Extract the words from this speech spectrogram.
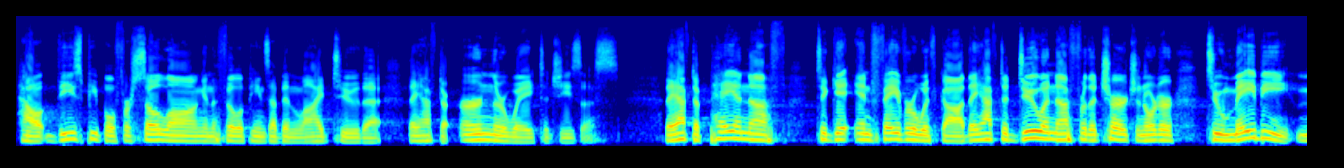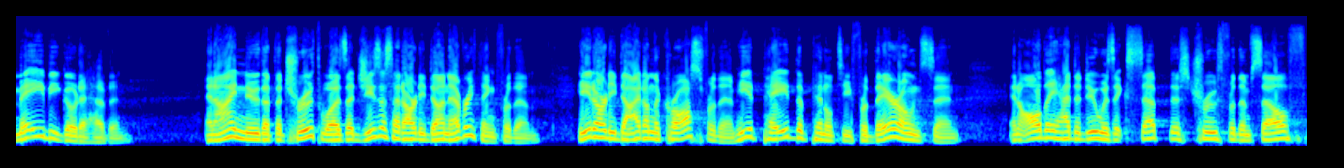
how these people for so long in the Philippines have been lied to that they have to earn their way to Jesus. They have to pay enough to get in favor with God. They have to do enough for the church in order to maybe, maybe go to heaven. And I knew that the truth was that Jesus had already done everything for them. He had already died on the cross for them, He had paid the penalty for their own sin. And all they had to do was accept this truth for themselves,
